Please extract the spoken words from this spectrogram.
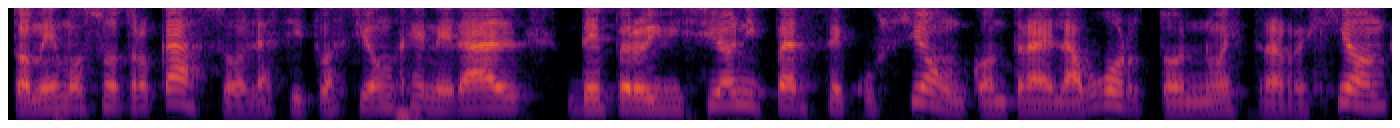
Tomemos otro caso, la situación general de prohibición y persecución contra el aborto en nuestra región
